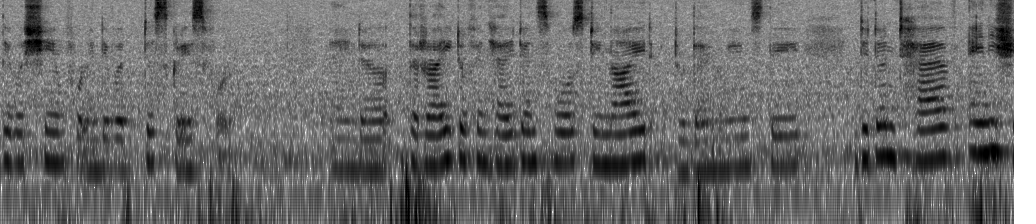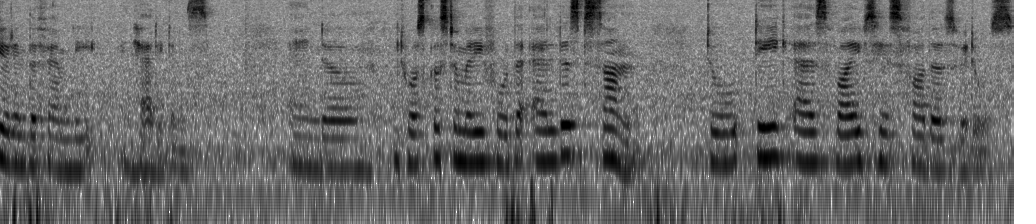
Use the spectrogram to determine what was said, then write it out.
they were shameful and they were disgraceful. And uh, the right of inheritance was denied to them means they didn't have any share in the family inheritance. And uh, it was customary for the eldest son to take as wives his father's widows,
